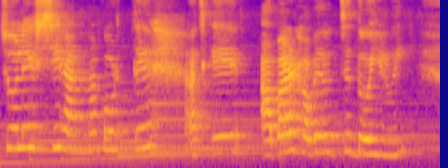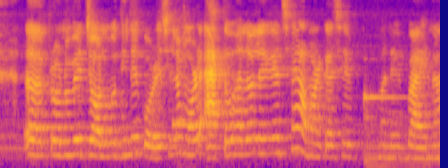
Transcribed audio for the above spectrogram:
চলে এসেছি রান্না করতে। আজকে আবার হবে হচ্ছে দই রুই। প্রণবের জন্মদিনে করেছিলাম। ওর এত ভালো লেগেছে, আমার কাছে মানে বায়না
